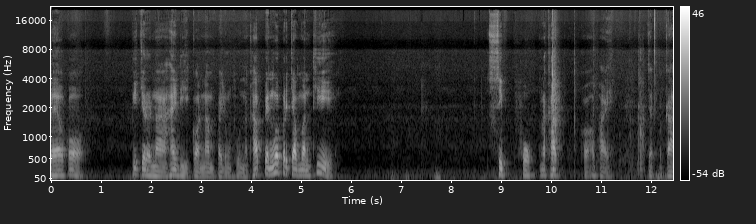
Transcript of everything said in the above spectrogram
แล้วก็พิจารณาให้ดีก่อนนำไปลงทุนนะครับ เป็นงวดประจำวันที่ 16 นะครับ ขออภัย จัดปากกา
